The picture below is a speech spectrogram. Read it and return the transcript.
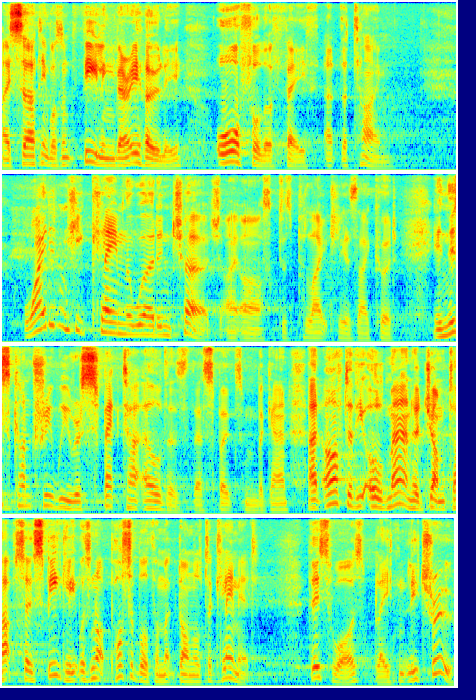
I certainly wasn't feeling very holy or full of faith at the time. Why didn't he claim the word in church? I asked as politely as I could. In this country, we respect our elders, their spokesman began, and after the old man had jumped up so speedily, it was not possible for MacDonald to claim it. This was blatantly true,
